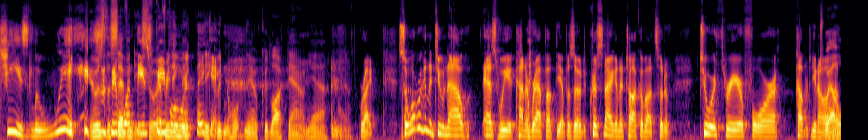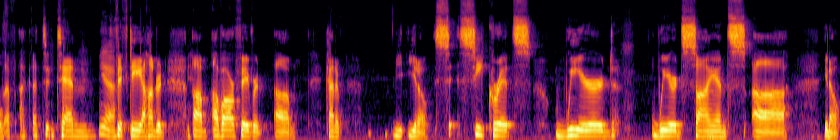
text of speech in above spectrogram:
Jeez Louise. it was the what seventies, so people everything were they, they couldn't hold, you know, could lock down. Yeah. yeah. Right. So what we're going to do now, as we kind of wrap up the episode, Chris and I are going to talk about sort of two or three or four, a couple, you know, Twelve. a, a, a t- 10, Yeah. 50, 100 um, of our favorite um, kind of, you know, s- secrets, weird, weird science, uh, you know,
